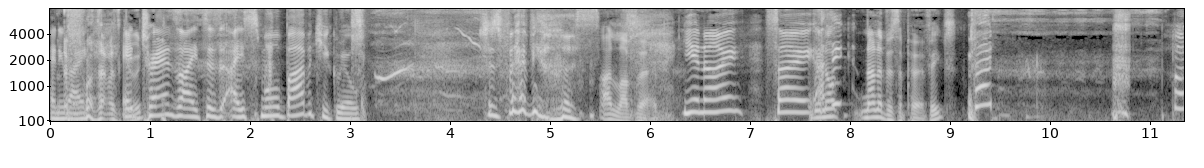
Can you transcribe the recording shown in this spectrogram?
anyway. Well, that was good. It translates as a small barbecue grill, which is fabulous, I love that. you know? So We're I not, think, none of us are perfect. but I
